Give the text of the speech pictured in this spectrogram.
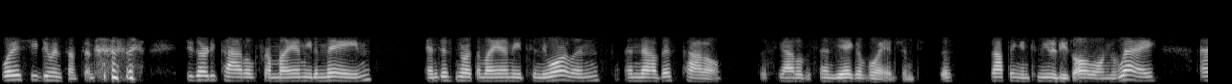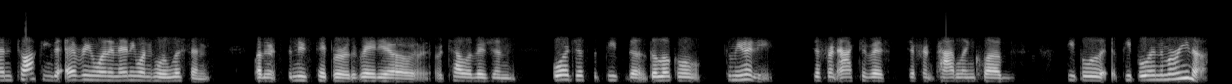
boy, is she doing something. She's already paddled from Miami to Maine, and just north of Miami to New Orleans, and now this paddle, the Seattle to San Diego voyage, and just stopping in communities all along the way and talking to everyone and anyone who will listen whether it's the newspaper or the radio or, television, or just the, peop- the the local community, different activists, different paddling clubs, people people in the marina,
